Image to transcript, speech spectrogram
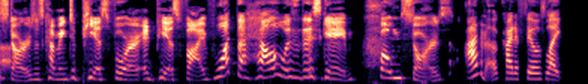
Foamstars is coming to PS4 and PS5. What the hell was this game? Foamstars. I don't know. Kind of feels like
